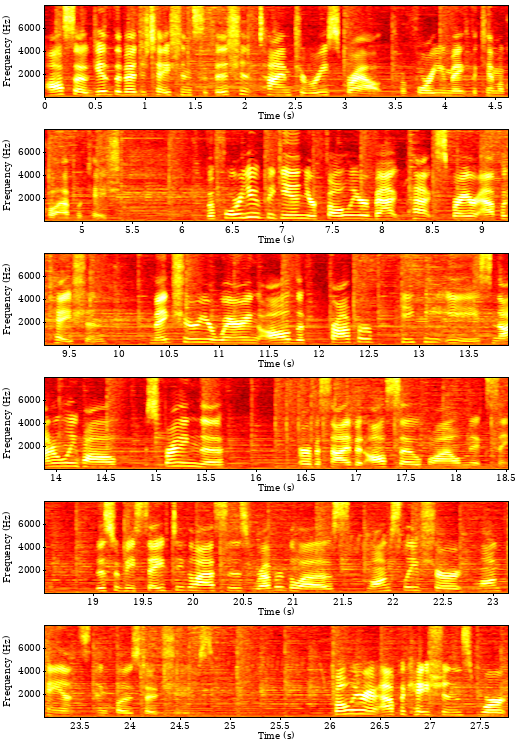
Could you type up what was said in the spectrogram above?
Also, give the vegetation sufficient time to resprout before you make the chemical application. Before you begin your foliar backpack sprayer application, Make sure you're wearing all the proper PPEs, not only while spraying the herbicide, but also while mixing. This would be safety glasses, rubber gloves, long sleeve shirt, long pants, and closed-toed shoes. Foliar applications work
